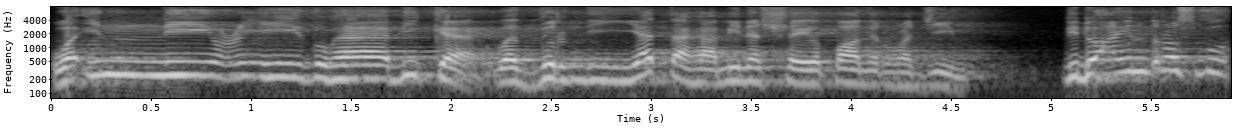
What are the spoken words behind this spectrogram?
Wa inni u'idzuha bika wa dzurriyyataha minasyaitonir rajim. Didoain terus, Bu.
